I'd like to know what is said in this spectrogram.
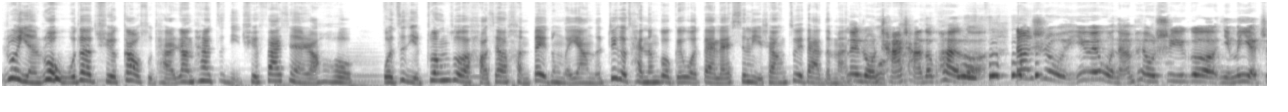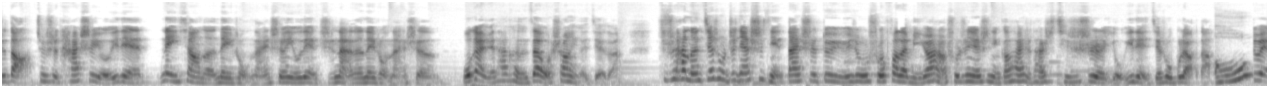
若隐若无的去告诉他，让他自己去发现，然后。我自己装作好像很被动的样子，这个才能够给我带来心理上最大的满足。那种查查的快乐。但是我因为我男朋友是一个，你们也知道，就是他是有一点内向的那种男生，有点直男的那种男生。我感觉他可能在我上一个阶段，就是他能接受这件事情，但是对于就是说放在明面上说这件事情，刚开始他是其实是有一点接受不了的。哦，对，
